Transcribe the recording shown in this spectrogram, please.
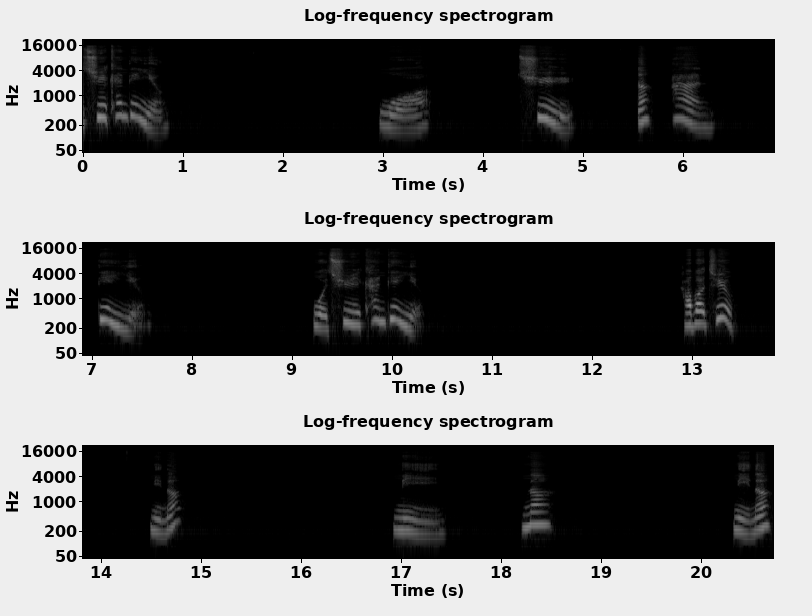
去看电影。我去啊看电影。我去看电影。How about you？你呢？你呢？你呢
